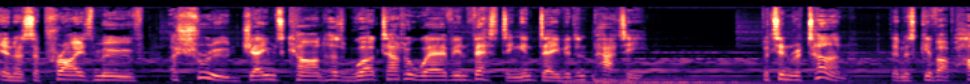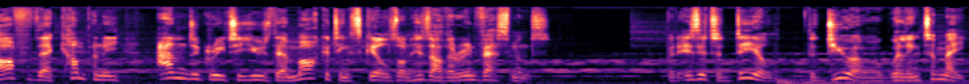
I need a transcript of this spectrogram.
In a surprise move, a shrewd James Caan has worked out a way of investing in David and Patty. But in return, they must give up half of their company and agree to use their marketing skills on his other investments. But is it a deal the duo are willing to make?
